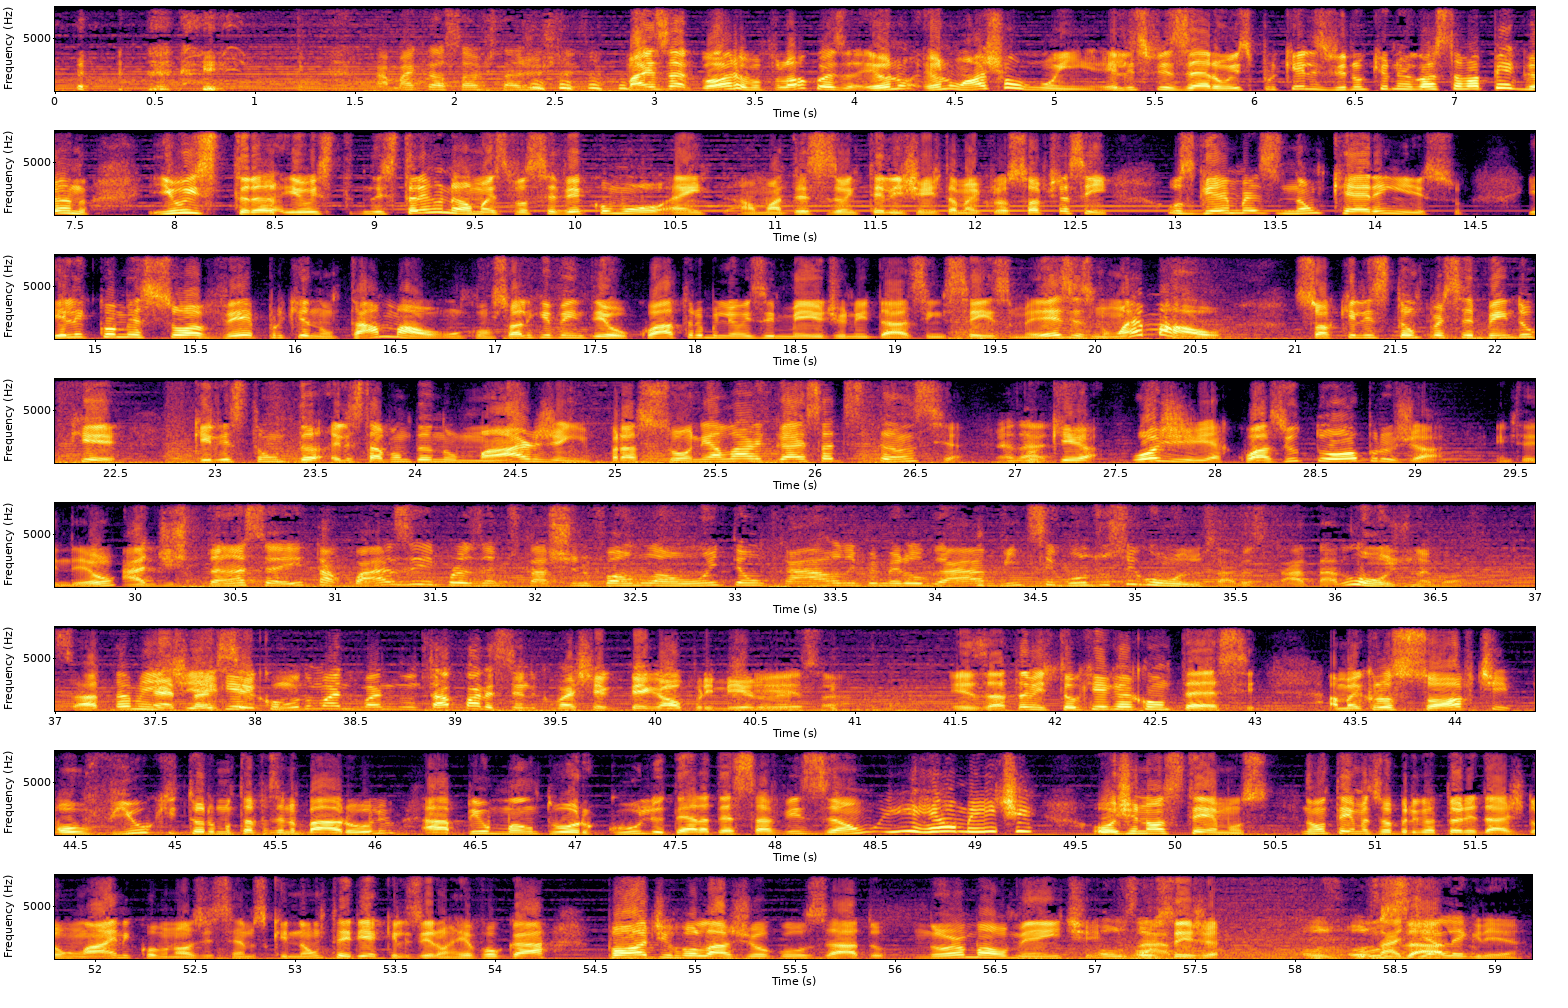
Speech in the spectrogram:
A Microsoft tá justiça. Mas agora eu vou falar uma coisa, eu não, eu não acho ruim. Eles fizeram isso porque eles viram que o negócio tava pegando. E o estranho, e o est- estranho não, mas você vê como é in- uma decisão inteligente da Microsoft, assim, os gamers não querem isso. E ele começou a ver, porque não tá mal, um console que vendeu 4 milhões e meio de unidades em 6 meses, não é mal. Só que eles estão percebendo o quê? Que eles estão eles estavam dando margem pra Sony alargar essa distância. Verdade. Porque hoje é quase o dobro já, entendeu? A distância aí tá quase, por exemplo, você tá assistindo Fórmula 1 e tem um carro em primeiro lugar 20 segundos o segundo, sabe? Tá, tá longe o negócio. Exatamente. É, E tá em que- segundo, mas, mas não tá parecendo que vai che- pegar o primeiro, né? Exatamente. Então o que que acontece? A Microsoft ouviu que todo mundo tá fazendo barulho, abriu mão do orgulho dela dessa visão e realmente hoje nós temos, não tem mais obrigatoriedade do online, como nós dissemos que não teria, que eles iram revogar. Pode rolar jogo usado normalmente, Ousado. ou seja, Ous- Ousadia e alegria.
